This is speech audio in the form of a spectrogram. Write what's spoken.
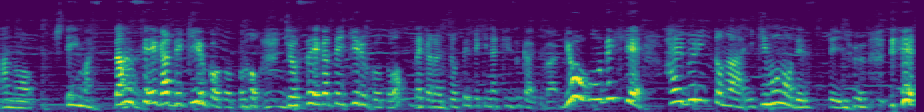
あの、しています。男性ができることと、女性ができること、だから女性的な気遣いとか、両方できて、ハイブリッドな生き物ですっていう。で、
